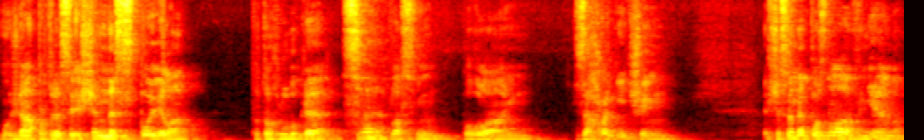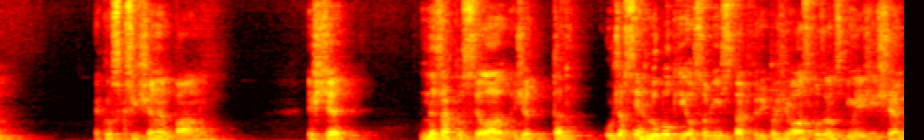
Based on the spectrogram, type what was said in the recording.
možná protože si ještě nespojila toto hluboké své vlastní povolání, zahradničení. Ještě se nepoznala v něm jako skříšeném pánu. Ještě nezakosila, že ten úžasně hluboký osobní vztah, který prožívala s pozemským Ježíšem,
